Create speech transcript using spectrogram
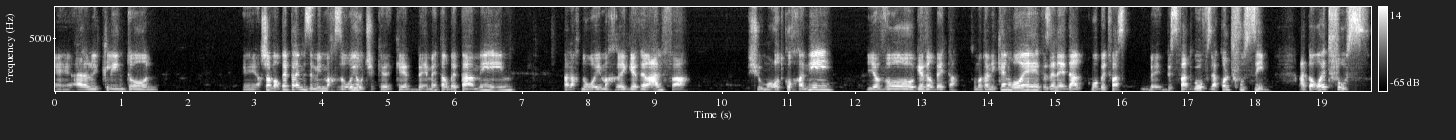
היה לנו את קלינטון. עכשיו, הרבה פעמים זה מין מחזוריות, שבאמת הרבה פעמים אנחנו רואים אחרי גבר אלפא, שהוא מאוד כוחני, יבוא גבר בטא. זאת אומרת, אני כן רואה, וזה נהדר, כמו בתפס, בשפת גוף, זה הכל דפוסים. אתה רואה דפוס,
